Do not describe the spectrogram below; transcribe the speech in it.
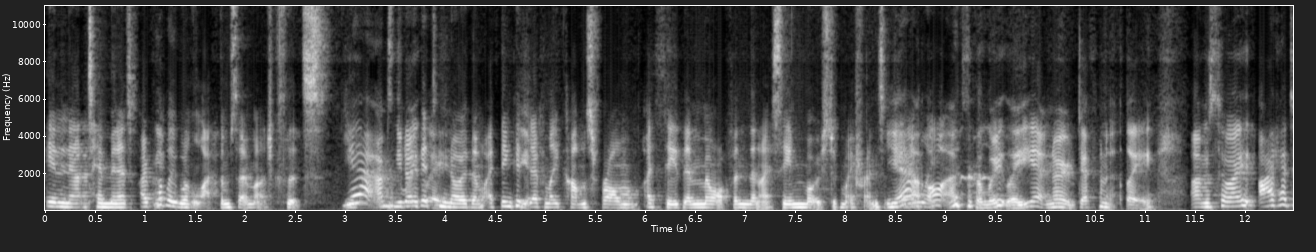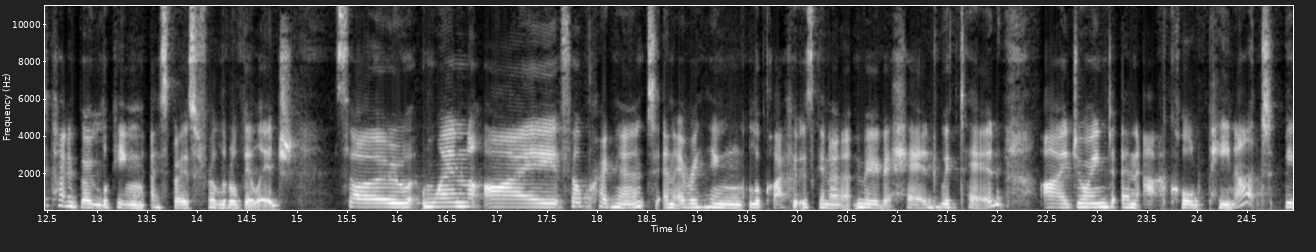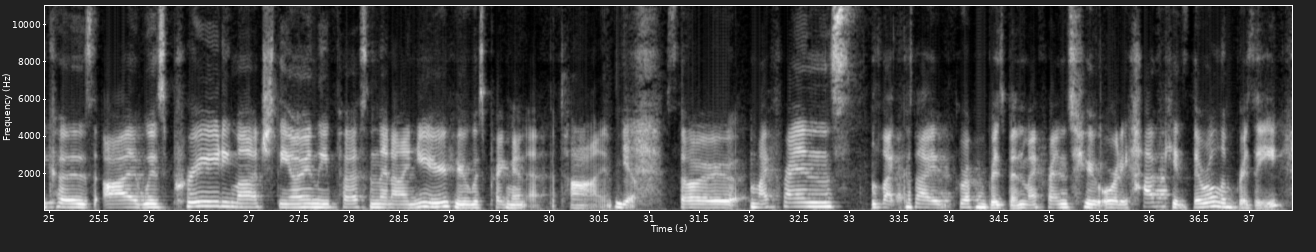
in and out 10 minutes, I probably wouldn't like them so much because it's. you Yeah, know, You don't get to know them. I think it Yeah. definitely comes from I see them more often than I see most of my friends and Yeah, family. oh, absolutely. Yeah, no, definitely. Um, so I, I had to kind of go looking, I suppose, for a little village. So when I fell pregnant and everything looked like it was going to move ahead with Ted, I joined an app called Peanut because I was pretty much the only person that I knew who was pregnant at the time. Yeah. So my friends, like, because I grew up in Brisbane, my friends who already have kids, they're all in Brizzy.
